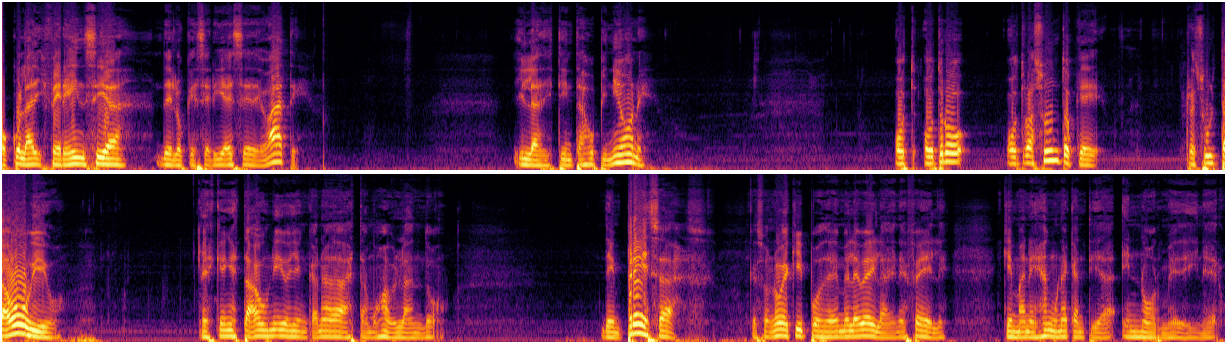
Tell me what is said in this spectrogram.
poco la diferencia de lo que sería ese debate y las distintas opiniones. otro, otro asunto que resulta obvio es que en Estados Unidos y en Canadá estamos hablando de empresas, que son los equipos de MLB y la NFL, que manejan una cantidad enorme de dinero.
